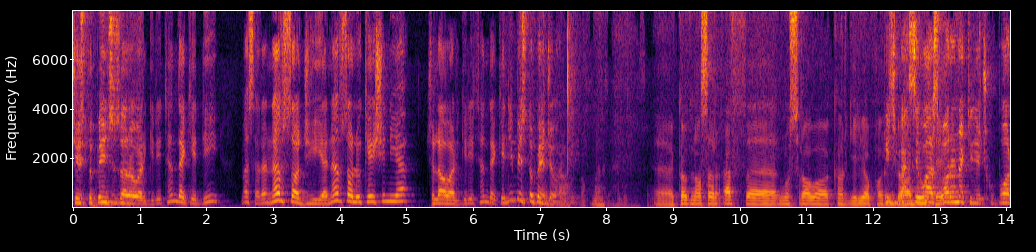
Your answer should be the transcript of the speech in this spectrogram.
65هزار وەرگیت هەندێکی دی مەسرە نەفسا جیە نەفسا لوکیشنە چلاوەرگیت هەندێکی دی 25 وەرگیت. کاک ناسەر ئەف نووسراوە کارگیریە پارێزگارە نەکرد چکو پار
